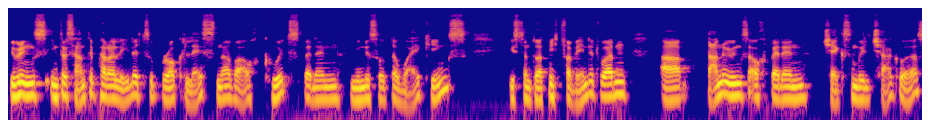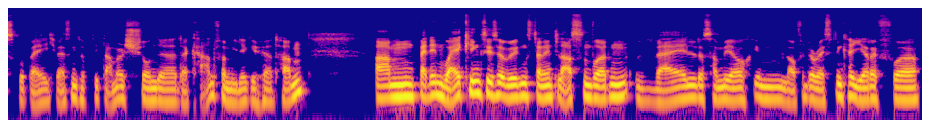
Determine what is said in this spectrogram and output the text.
Übrigens interessante Parallele zu Brock Lesnar, war auch kurz bei den Minnesota Vikings, ist dann dort nicht verwendet worden. Äh, dann übrigens auch bei den Jacksonville Jaguars, wobei ich weiß nicht, ob die damals schon der, der Khan-Familie gehört haben. Ähm, bei den Vikings ist er übrigens dann entlassen worden, weil, das haben wir auch im Laufe der Wrestling-Karriere vor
